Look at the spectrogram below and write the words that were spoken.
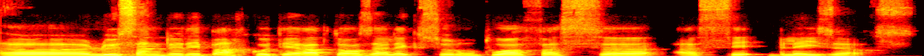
euh, le 5 de départ côté Raptors, Alex, selon toi, face euh, à ces Blazers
